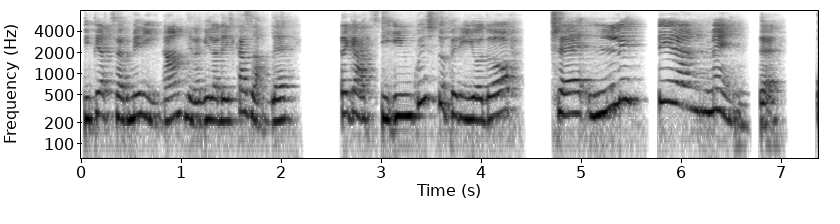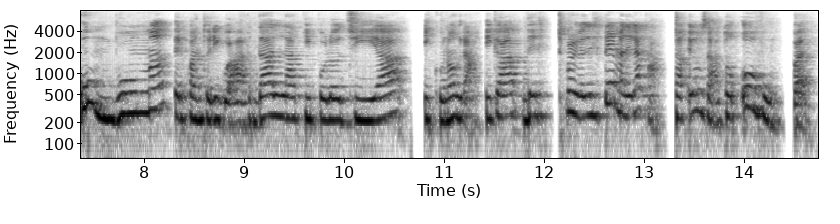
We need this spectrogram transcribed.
di Piazza Armerina, della Villa del Casale, ragazzi, in questo periodo c'è letteralmente un boom per quanto riguarda la tipologia iconografica del, proprio del tema della caccia è usato ovunque.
